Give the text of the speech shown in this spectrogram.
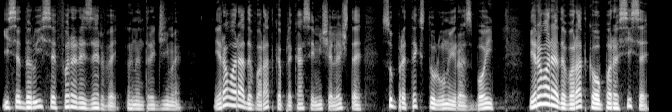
îi se dăruise fără rezerve în întregime. Era oare adevărat că plecase mișelește sub pretextul unui război? Era oare adevărat că o părăsise,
